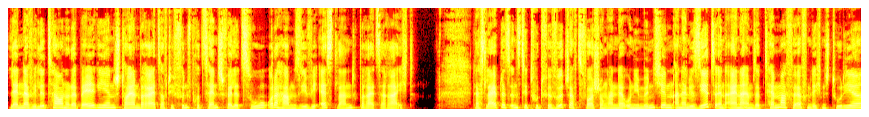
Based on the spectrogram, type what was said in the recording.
Länder wie Litauen oder Belgien steuern bereits auf die 5%-Schwelle zu oder haben sie wie Estland bereits erreicht. Das Leibniz-Institut für Wirtschaftsforschung an der Uni München analysierte in einer im September veröffentlichten Studie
